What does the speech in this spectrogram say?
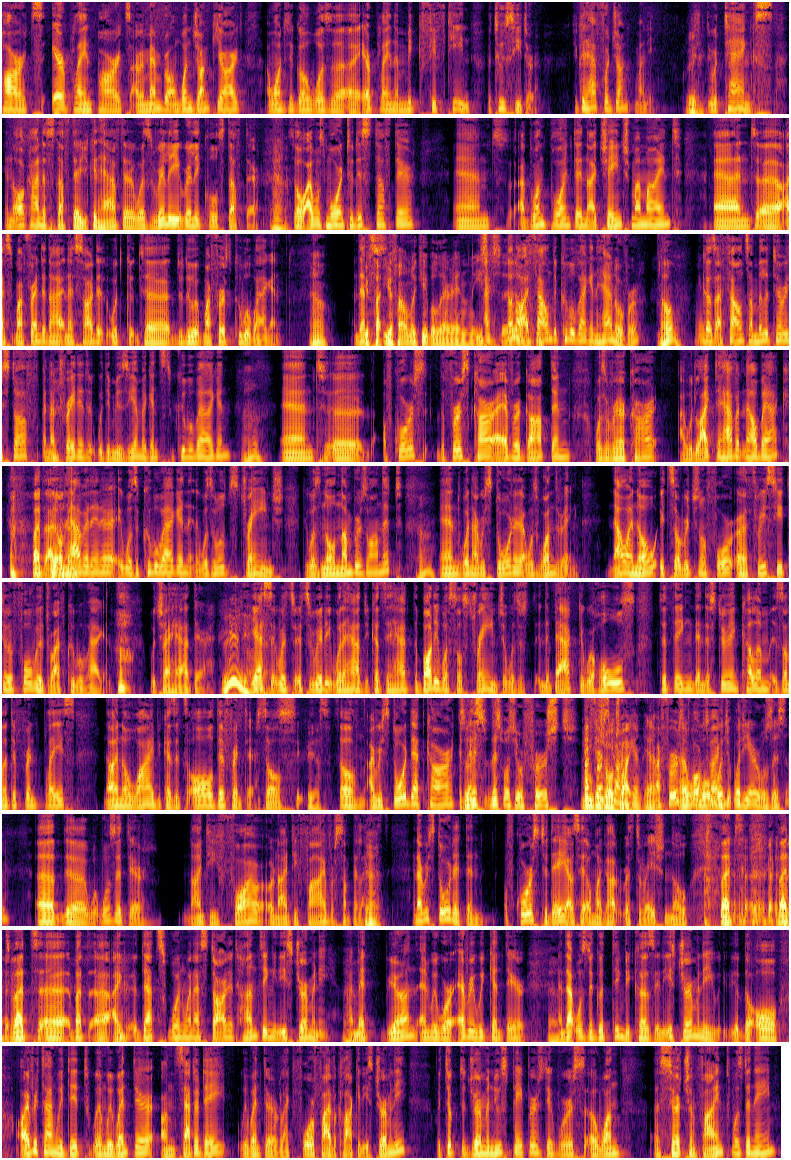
parts, airplane parts. I remember on one junkyard I wanted to go was a, a airplane, a MiG-15, a two-seater. You could have for junk money. Really? There were tanks and all kind of stuff there you can have. There was really, really cool stuff there. Yeah. So I was more into this stuff there. And at one point, then I changed my mind, and uh, I, my friend and I, and I started with, to, to do my first Kübelwagen. Oh. And You, fa- you found a Kubel there in East? I, no, no, uh, I found the Kübelwagen in Hanover Oh. because I found some military stuff, and I traded it with the museum against the Kübelwagen. Oh. And uh, of course, the first car I ever got then was a rare car. I would like to have it now back, but I don't have it in there. It was a Kubelwagen and it was a little strange. There was no numbers on it, and when I restored it, I was wondering. Now I know it's original four, uh, three seater four wheel drive Kuba wagon, which I had there. Really? Yes, it was. It's really what I had because it had the body was so strange. It was just in the back. There were holes to thing. Then the steering column is on a different place. Now I know why because it's all different there. So Serious. so I restored that car. The So this this was your first My vintage first car. Volkswagen? Yeah. My first And wh- wh- What, Volkswagen. what year was this then? uh, the what was it there, ninety four or ninety five or something like Yeah. that. And I restored it. And of course, today I would say, "Oh my God, restoration!" No, but but but uh, but uh, I that's when when I started hunting in East Germany. I met Björn, and we were every weekend there. And that was the good thing because in East Germany, the all every time we did when we went there on Saturday, we went there like four or five o'clock in East Germany. We took the German newspapers. There was uh, one uh, search and find was the name,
